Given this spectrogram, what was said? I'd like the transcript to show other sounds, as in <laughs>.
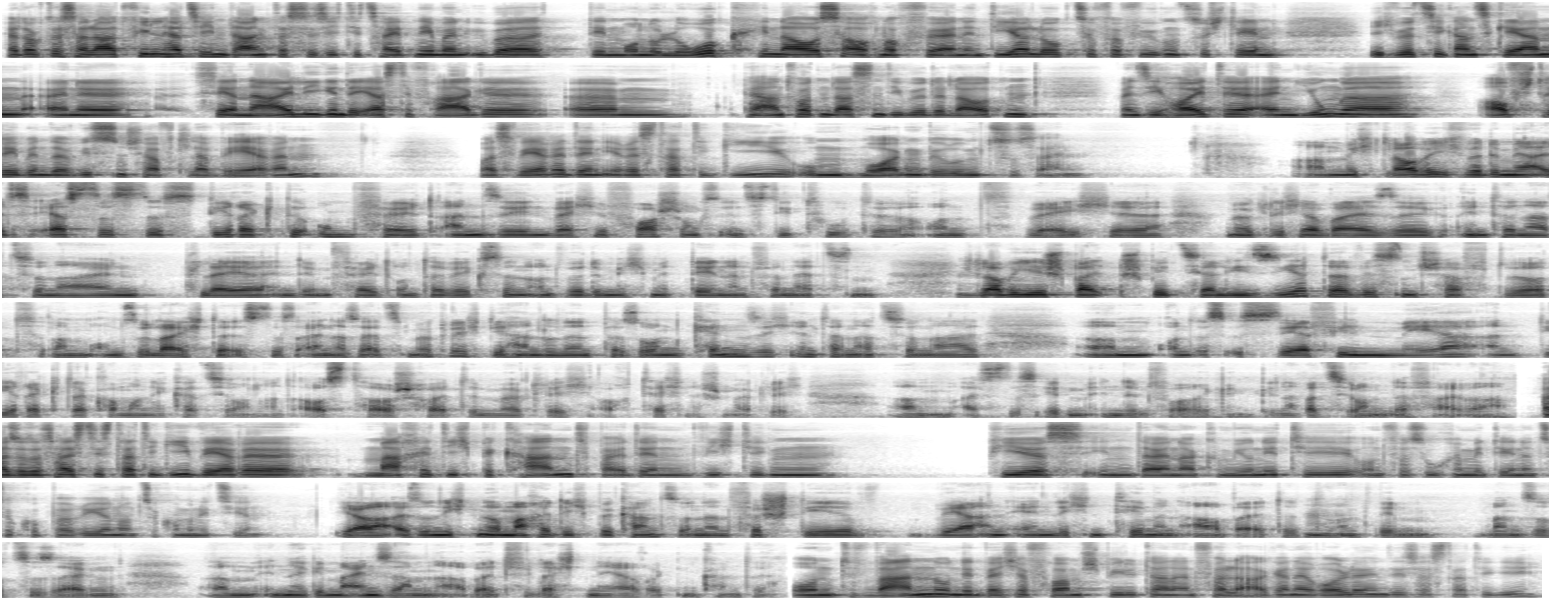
Herr Dr. Salat, vielen herzlichen Dank, dass Sie sich die Zeit nehmen, über den Monolog hinaus auch noch für einen Dialog zur Verfügung zu stehen. Ich würde Sie ganz gern eine sehr naheliegende erste Frage ähm, beantworten lassen. Die würde lauten, wenn Sie heute ein junger, aufstrebender Wissenschaftler wären, was wäre denn Ihre Strategie, um morgen berühmt zu sein? Ähm, ich glaube, ich würde mir als erstes das direkte Umfeld ansehen, welche Forschungsinstitute und welche möglicherweise internationalen Player in dem Feld unterwegs sind und würde mich mit denen vernetzen. Ich glaube, je spezialisierter Wissenschaft wird, ähm, umso leichter ist es einerseits möglich. Die handelnden Personen kennen sich international und es ist sehr viel mehr an direkter Kommunikation und Austausch heute möglich, auch technisch möglich. Ähm, als das eben in den vorigen Generationen der Fall war. Also das heißt, die Strategie wäre, mache dich bekannt bei den wichtigen Peers in deiner Community und versuche mit denen zu kooperieren und zu kommunizieren. Ja, also nicht nur mache dich bekannt, sondern verstehe, wer an ähnlichen Themen arbeitet mhm. und wem man sozusagen ähm, in einer gemeinsamen Arbeit vielleicht näher rücken könnte. Und wann und in welcher Form spielt dann ein Verlag eine Rolle in dieser Strategie?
